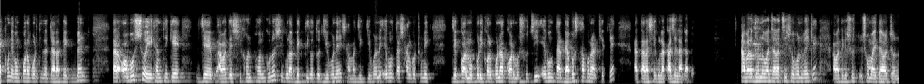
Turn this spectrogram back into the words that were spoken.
এখন এবং পরবর্তীতে যারা দেখবেন তারা অবশ্যই এখান থেকে যে আমাদের শিখন ফলগুলো, সেগুলো ব্যক্তিগত জীবনে, সামাজিক জীবনে এবং তার সাংগঠনিক যে কর্ম পরিকল্পনা কর্মসূচি এবং তার ব্যবস্থাপনার ক্ষেত্রে তারা সেগুলা কাজে লাগাবে। আবারও ধন্যবাদ জানাচ্ছি শোভন ভাইকে আমাদেরকে সময় দেওয়ার জন্য।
